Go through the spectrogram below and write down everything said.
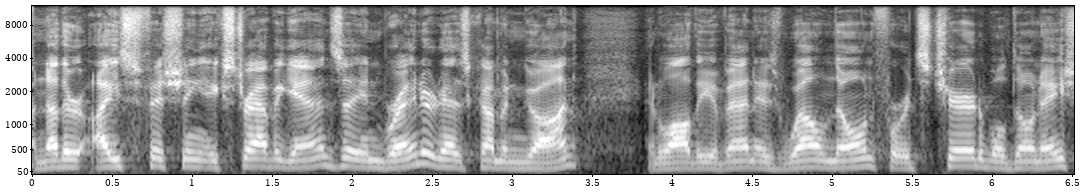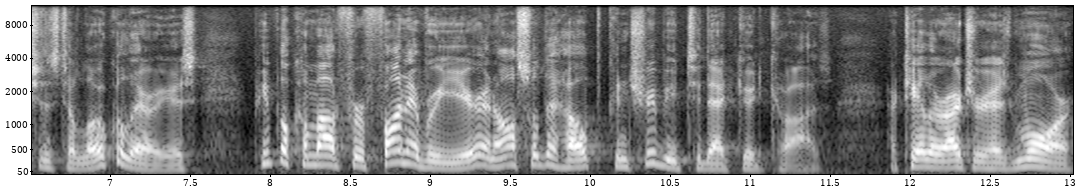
Another ice fishing extravaganza in Brainerd has come and gone. And while the event is well known for its charitable donations to local areas, people come out for fun every year and also to help contribute to that good cause. Our Taylor Archer has more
